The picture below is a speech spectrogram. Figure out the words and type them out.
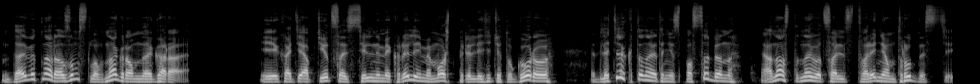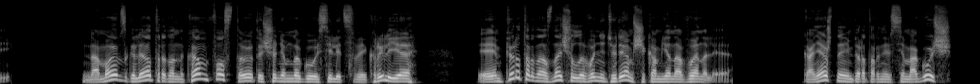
давит на разум, словно огромная гора. И хотя птица с сильными крыльями может перелететь эту гору, для тех, кто на это не способен, она становится олицетворением трудностей. На мой взгляд, Ренанкамфу стоит еще немного усилить свои крылья, и император назначил его не тюремщиком Яна Веннелли. Конечно, император не всемогущ,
